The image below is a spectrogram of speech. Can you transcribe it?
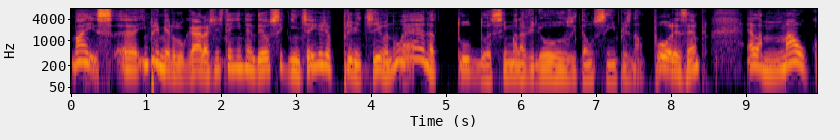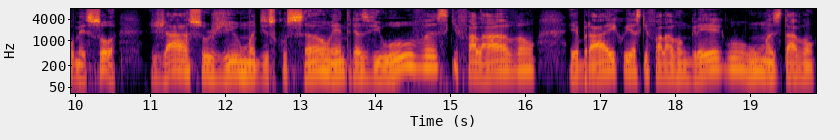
Mas, uh, em primeiro lugar, a gente tem que entender o seguinte: a igreja primitiva não era tudo assim maravilhoso e tão simples, não. Por exemplo, ela mal começou já surgiu uma discussão entre as viúvas que falavam hebraico e as que falavam grego. Umas estavam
